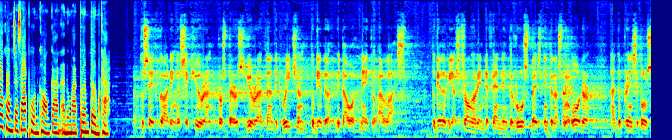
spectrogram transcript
ก็คงจะทราบผลของการอนุมัติเพิ่มเติมค่ะ to safeguarding a secure and prosperous Euro-Atlantic region together with our NATO allies. Together we are stronger in defending the rules-based international order and the principles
